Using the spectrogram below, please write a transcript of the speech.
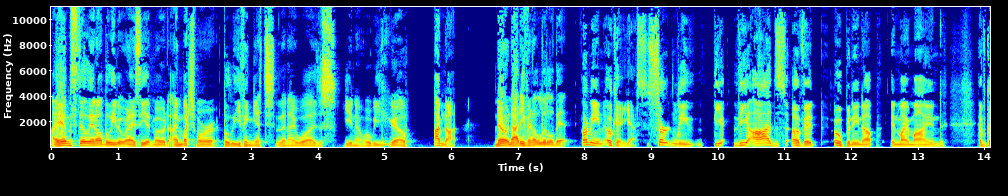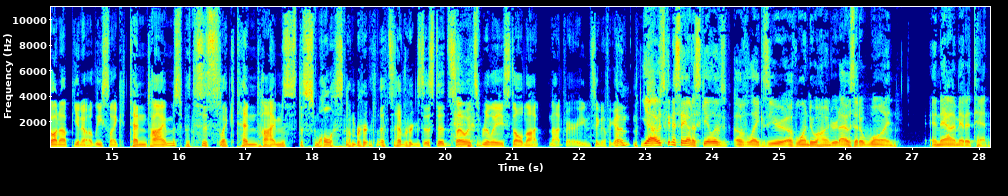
I am still in I'll believe it when I see it mode. I'm much more believing it than I was, you know, a week ago. I'm not. No, not even a little bit. I mean, okay, yes, certainly the the odds of it opening up in my mind have gone up, you know, at least like 10 times, but this is like 10 times the smallest number that's ever existed, so it's really still not not very significant. Yeah, I was gonna say on a scale of, of like zero, of one to a hundred, I was at a one. And now I'm at a 10.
